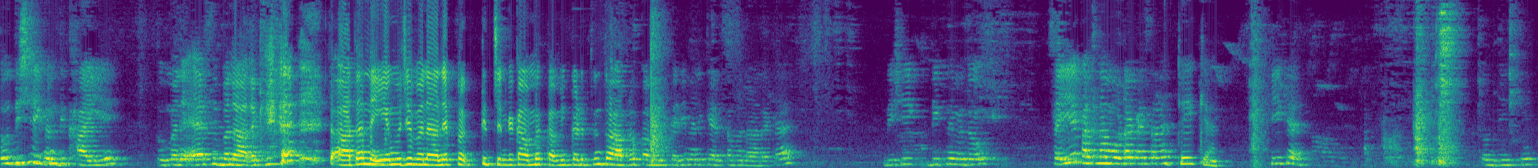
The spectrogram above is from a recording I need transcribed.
तो डिश एकदम दिखाइए तो मैंने ऐसे बना रखे है। तो आता नहीं है मुझे बनाने किचन का काम मैं कमी करती हूँ तो आप लोग कमेंट करिए मैंने कैसा बना रखा है। डिशी दिखने में तो सही है पतला मोटा कैसा है? ठीक है। ठीक है। तो देखिए।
